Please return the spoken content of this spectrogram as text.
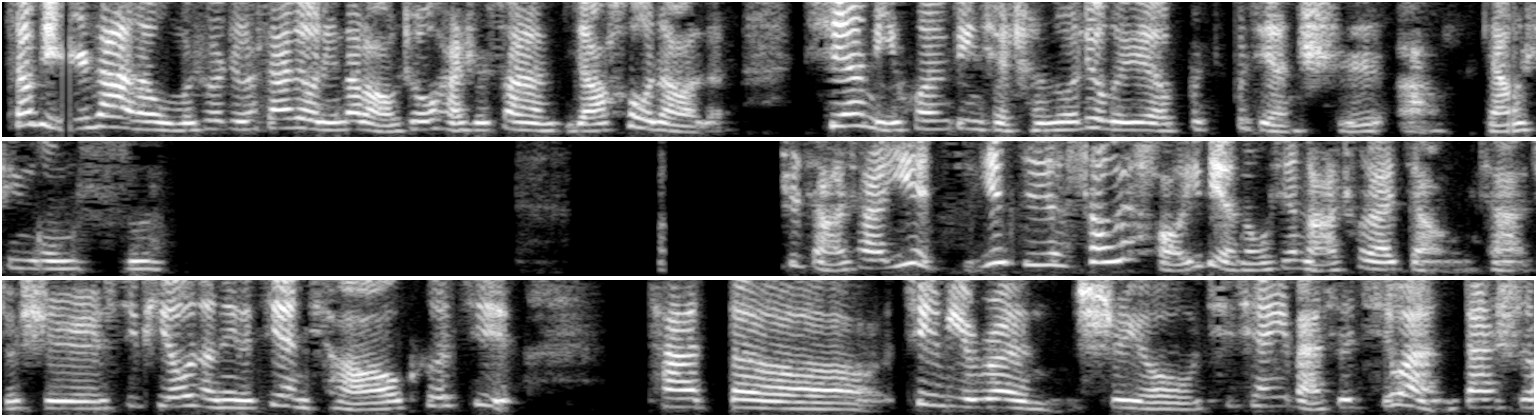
相比之下呢，我们说这个三六零的老周还是算比较厚道的，先离婚并且承诺六个月不不减持啊，良心公司。去讲一下业绩，业绩稍微好一点的，我先拿出来讲一下，就是 CPU 的那个剑桥科技，它的净利润是有七千一百四十七万，但是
